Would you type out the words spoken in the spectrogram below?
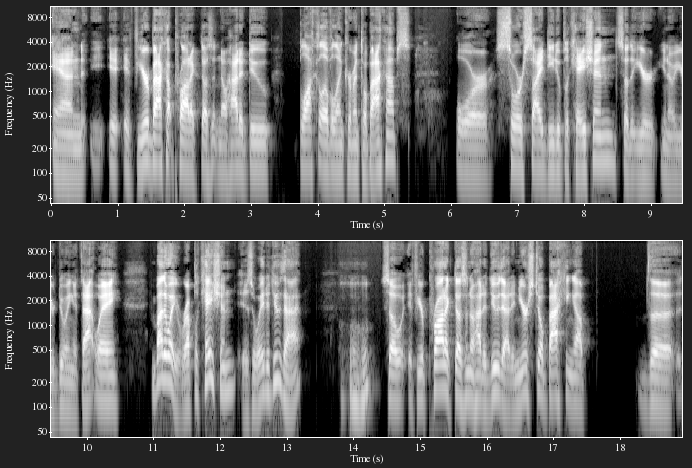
And if your backup product doesn't know how to do block level incremental backups or source side deduplication so that you're, you know, you're doing it that way. And by the way, replication is a way to do that. Mhm. So if your product doesn't know how to do that and you're still backing up the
